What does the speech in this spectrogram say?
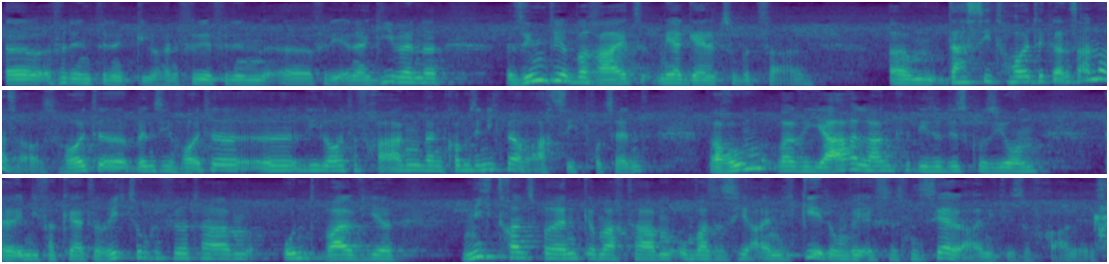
für, den, für, den Klimawandel, für, die, für, den, äh, für die Energiewende, sind wir bereit, mehr Geld zu bezahlen. Ähm, das sieht heute ganz anders aus. Heute, wenn Sie heute äh, die Leute fragen, dann kommen sie nicht mehr auf 80 Prozent. Warum? Weil wir jahrelang diese Diskussion in die verkehrte Richtung geführt haben und weil wir nicht transparent gemacht haben, um was es hier eigentlich geht und wie existenziell eigentlich diese Frage ist.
